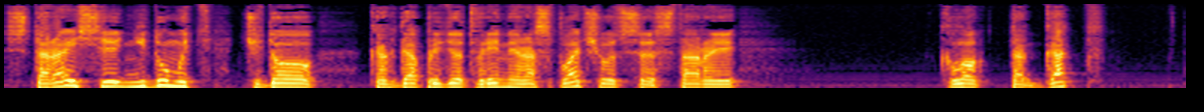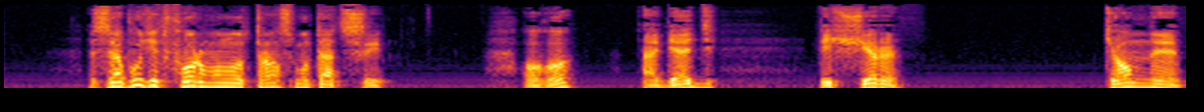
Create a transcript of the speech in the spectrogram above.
старайся не думать, чудо, когда придет время расплачиваться, старый Клоттагат забудет формулу трансмутации. Ого, опять пещера. Темная,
